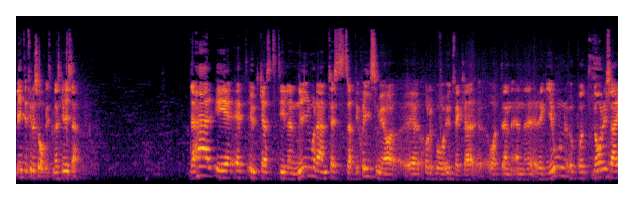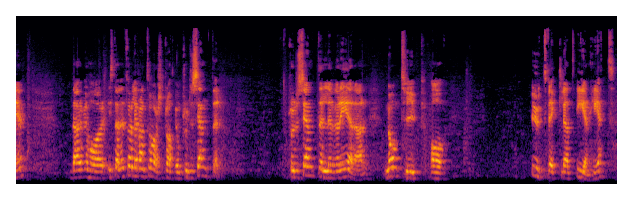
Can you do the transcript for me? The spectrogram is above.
Lite filosofiskt, men jag ska visa. Det här är ett utkast till en ny modern teststrategi som jag eh, håller på att utveckla åt en, en region uppåt norr i Sverige. Där vi har, istället för leverantör så pratar vi om producenter. Producenter levererar någon typ av utvecklad enhet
